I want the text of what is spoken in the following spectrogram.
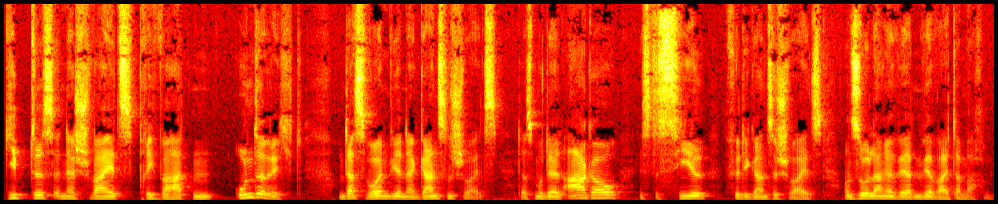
gibt es in der Schweiz privaten Unterricht. Und das wollen wir in der ganzen Schweiz. Das Modell Aargau ist das Ziel für die ganze Schweiz. Und so lange werden wir weitermachen.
